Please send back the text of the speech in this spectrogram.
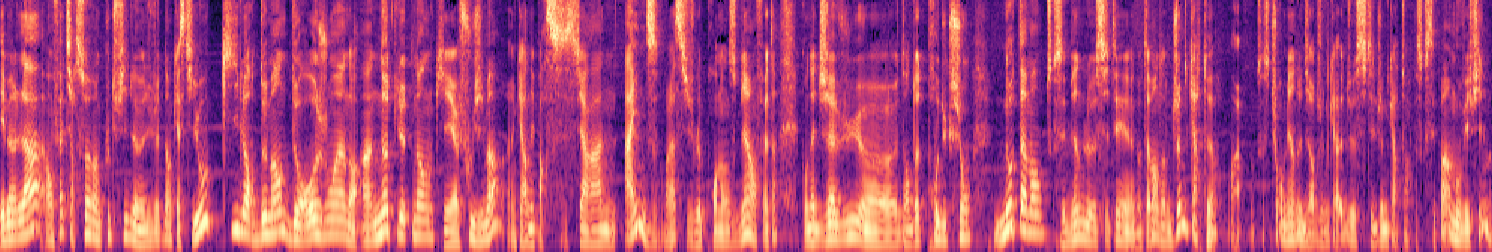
Et bien là, en fait, ils reçoivent un coup de fil du lieutenant Castillo qui leur demande de rejoindre un autre lieutenant qui est Fujima, incarné par Ciaran Hines, voilà, si je le prononce bien en fait, hein, qu'on a déjà vu euh, dans d'autres productions, notamment, parce que c'est bien de le citer, notamment dans John Carter, voilà, donc c'est toujours bien de dire John, citer John Carter, parce que c'est pas un mauvais film.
